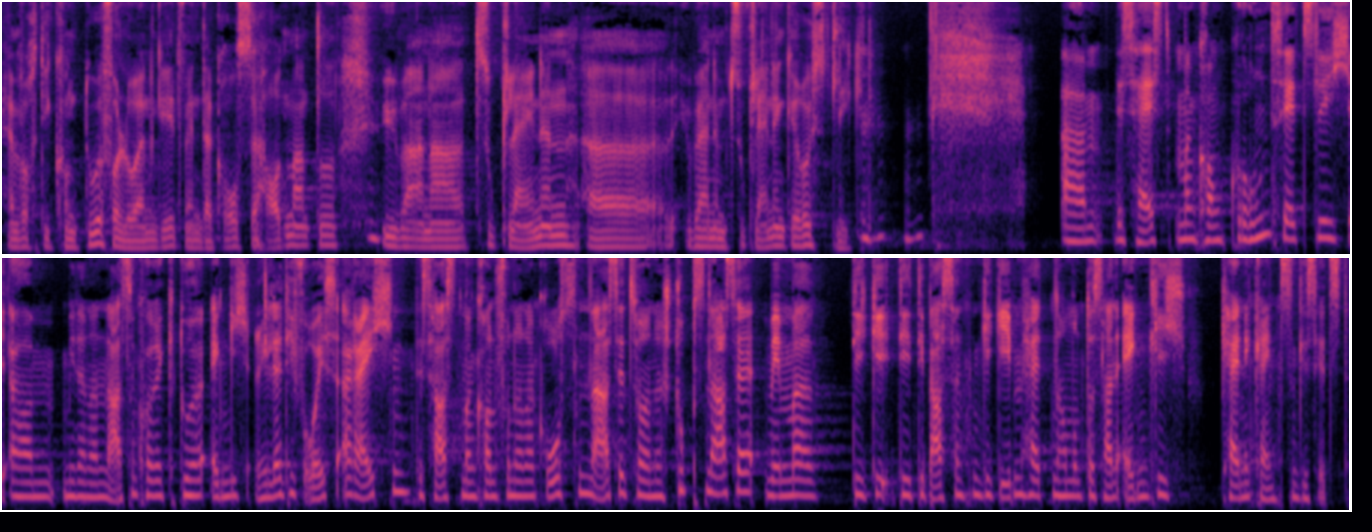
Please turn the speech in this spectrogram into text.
einfach die Kontur verloren geht, wenn der große Hautmantel mhm. über einer zu kleinen, äh, über einem zu kleinen Gerüst liegt. Mhm. Ähm, das heißt, man kann grundsätzlich ähm, mit einer Nasenkorrektur eigentlich relativ alles erreichen. Das heißt, man kann von einer großen Nase zu einer Stupsnase, wenn man die, die, die passenden Gegebenheiten haben und da sind eigentlich keine Grenzen gesetzt.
